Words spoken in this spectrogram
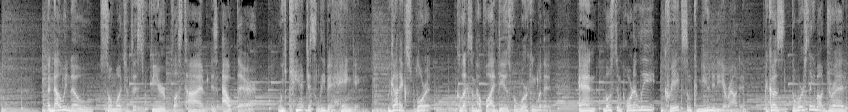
And now that we know so much of this fear plus time is out there, we can't just leave it hanging. We gotta explore it, collect some helpful ideas for working with it, and most importantly, create some community around it. Because the worst thing about dread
